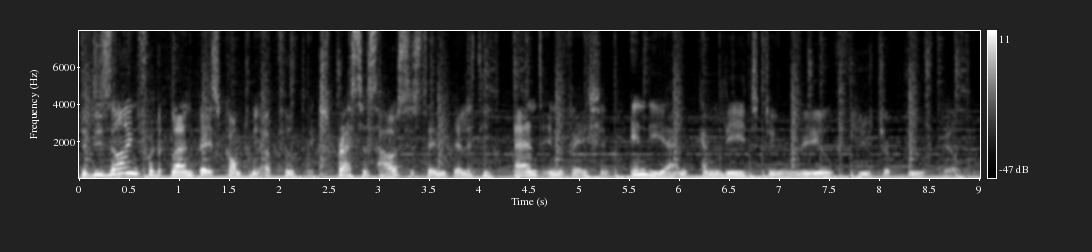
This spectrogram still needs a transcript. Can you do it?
The design for the plant-based company Upfield expresses how sustainability and innovation in the end can lead to real future-proof building.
